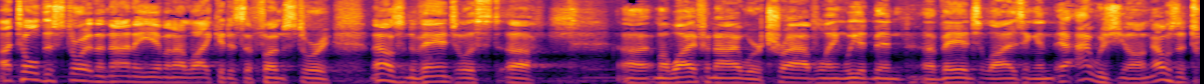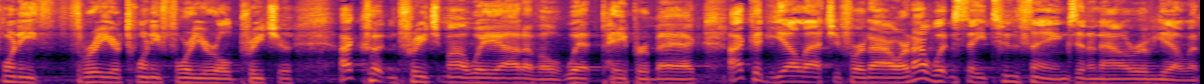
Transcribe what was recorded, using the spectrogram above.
I told this story in the 9 a.m. and I like it. It's a fun story. When I was an evangelist, uh, uh, my wife and I were traveling. We had been evangelizing, and I was young. I was a 23 or 24 year old preacher. I couldn't preach my way out of a wet paper bag. I could yell at you for an hour, and I wouldn't say two things in an hour of yelling.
